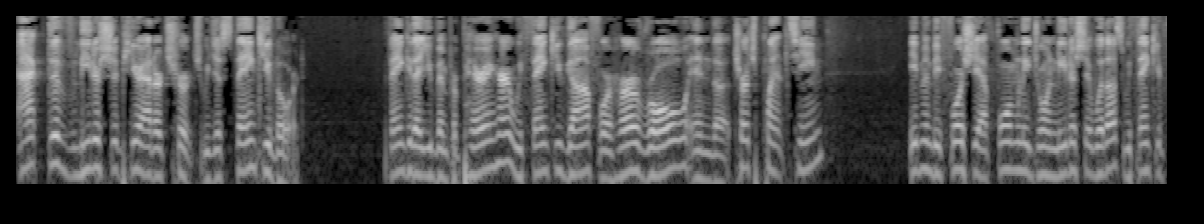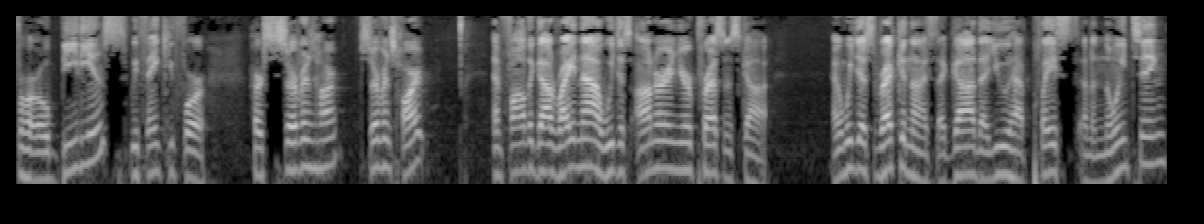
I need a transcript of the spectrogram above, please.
active leadership here at our church. We just thank you, Lord. Thank you that you've been preparing her. We thank you, God, for her role in the church plant team. Even before she had formally joined leadership with us, we thank you for her obedience. We thank you for her servant's heart, servant's heart. And Father God, right now, we just honor in your presence, God. And we just recognize that, God, that you have placed an anointing,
